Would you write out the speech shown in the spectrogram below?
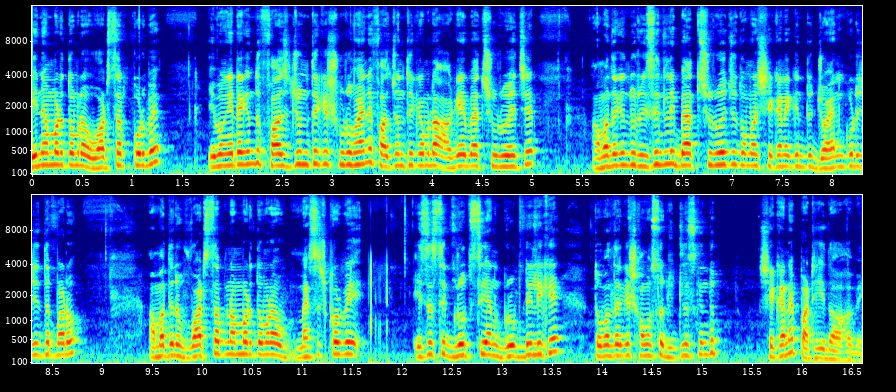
এই নাম্বারে তোমরা হোয়াটসঅ্যাপ করবে। এবং এটা কিন্তু ফার্স্ট জুন থেকে শুরু হয়নি ফার্স্ট জুন থেকে আমরা আগের ব্যাচ শুরু হয়েছে। আমাদের কিন্তু রিসেন্টলি ব্যাচ শুরু হয়েছে, তোমরা সেখানে কিন্তু জয়েন করে যেতে পারো। আমাদের হোয়াটসঅ্যাপ নম্বরে তোমরা মেসেজ করবে SSC group C and group D লিখে, তোমাদেরকে সমস্ত ডিটেলস কিন্তু সেখানে পাঠিয়ে দেওয়া হবে।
